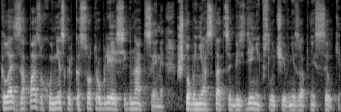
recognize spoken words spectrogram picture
класть за пазуху несколько сот рублей ассигнациями, чтобы не остаться без денег в случае внезапной ссылки.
